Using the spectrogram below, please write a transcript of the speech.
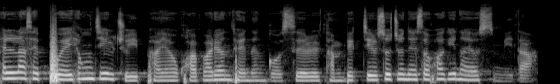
헬라 세포에 형질 주입하여 과발현되는 것을 단백질 수준에서 확인하였습니다.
